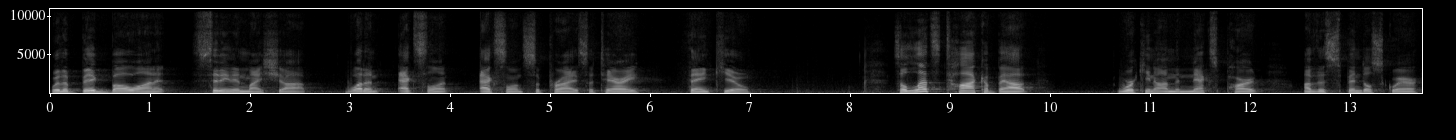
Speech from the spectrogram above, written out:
with a big bow on it sitting in my shop. What an excellent, excellent surprise. So, Terry, thank you. So, let's talk about working on the next part of the spindle square,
